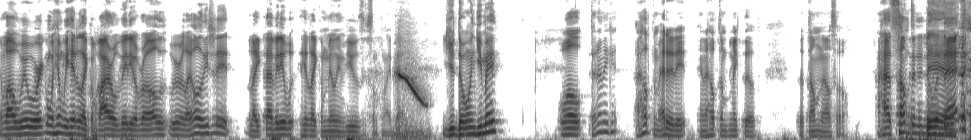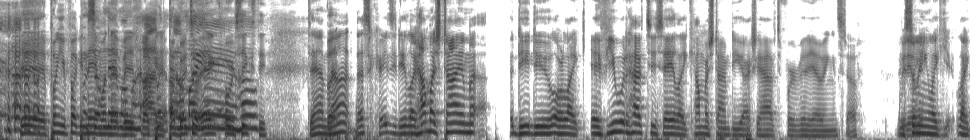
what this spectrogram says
and while we were working with him, we hit like a viral video, bro. I was- we were like, holy shit! Like that video hit like a million views or something like that. You the one you made? Well, did I make it? I helped them edit it, and I helped them make the the thumbnail. So I had something to do with that. yeah, putting your fucking Put name some on that on bitch. my- fucking put that Alberto X 460. Damn, But- nah, that's crazy, dude. Like, how much time uh, do you do, or like, if you would have to say, like, how much time do you actually have to, for videoing and stuff? I'm Videoing? assuming, like, like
